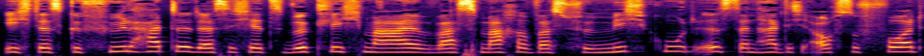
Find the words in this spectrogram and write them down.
ich das Gefühl hatte, dass ich jetzt wirklich mal was mache, was für mich gut ist, dann hatte ich auch sofort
